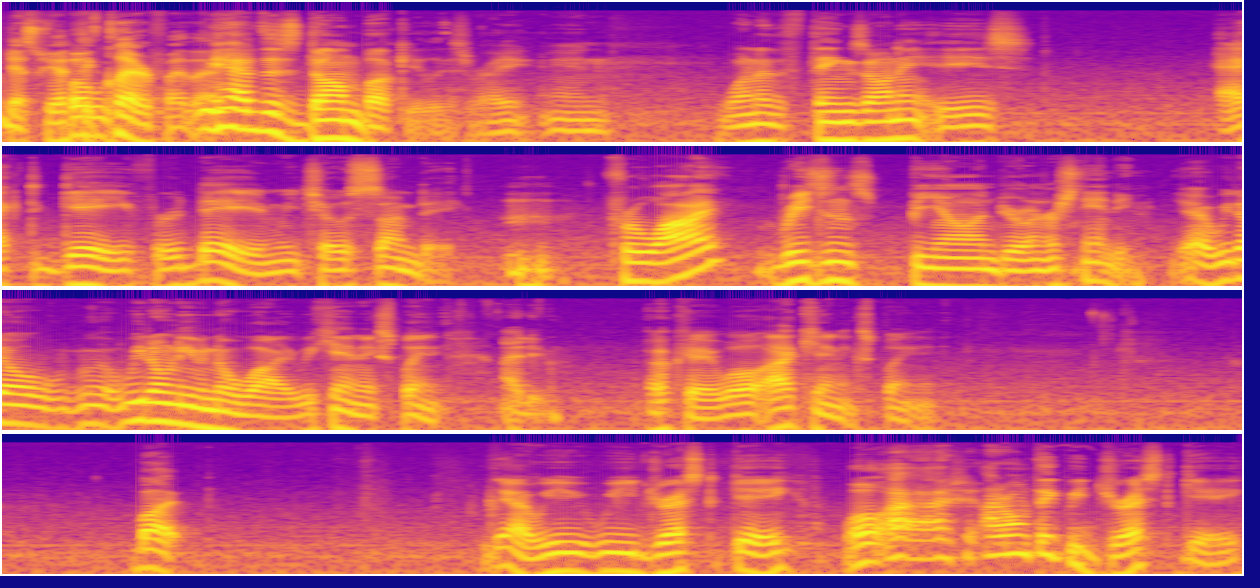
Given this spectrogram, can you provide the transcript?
Yes, we have But to clarify that. We have this dumb bucket list, right? And one of the things on it is act gay for a day, and we chose Sunday. Mm-hmm. For why? Reasons beyond your understanding. Yeah, we don't we don't even know why. We can't explain it. I do. Okay, well I can't explain it. But Yeah, we we dressed gay. Well, I I, don't think we dressed gay.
